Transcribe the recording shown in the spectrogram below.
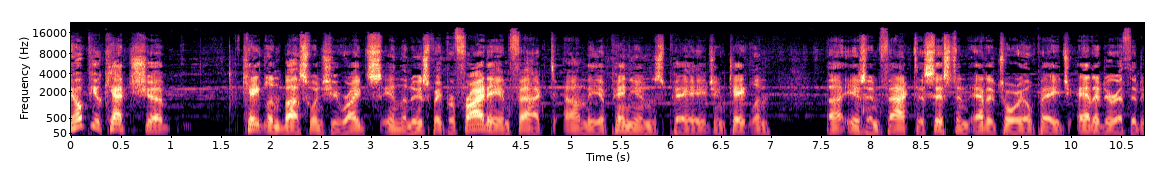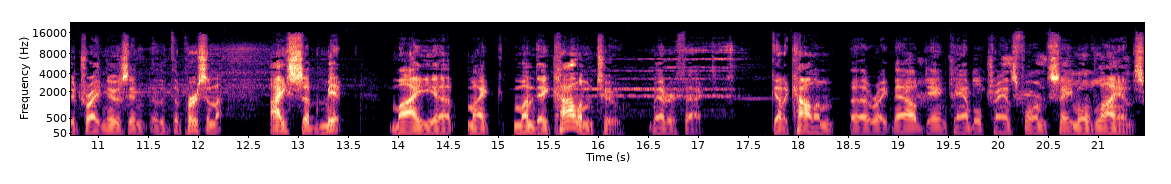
hope you catch uh, Kaitlyn Buss when she writes in the newspaper Friday, in fact, on the opinions page. And Kaitlyn uh, is, in fact, assistant editorial page editor at the Detroit News, and the person I submit my uh, my Monday column to. Matter of fact, got a column uh, right now. Dan Campbell transformed same old Lions.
